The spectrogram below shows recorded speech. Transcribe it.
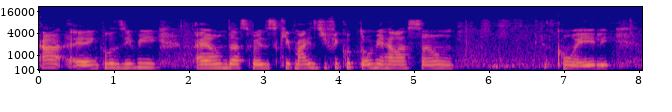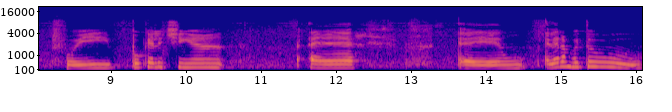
Ah, é, inclusive é uma das coisas que mais dificultou minha relação com ele foi porque ele tinha é, é um, ele era muito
